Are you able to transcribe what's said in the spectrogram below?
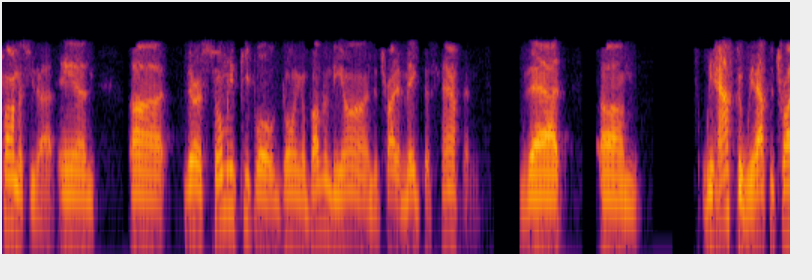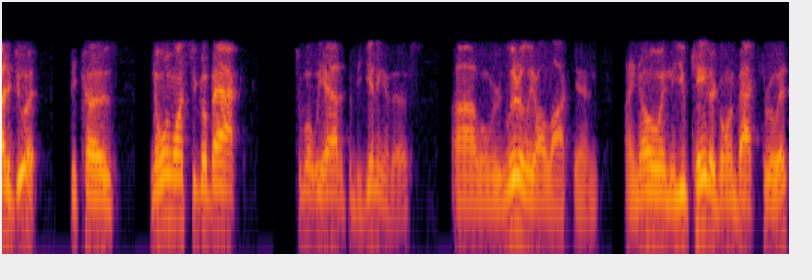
promise you that. And uh, there are so many people going above and beyond to try to make this happen that um, we have to. We have to try to do it because no one wants to go back to what we had at the beginning of this uh, when we were literally all locked in. I know in the UK they're going back through it,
